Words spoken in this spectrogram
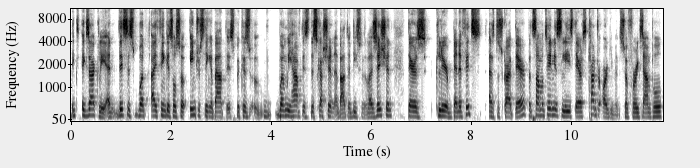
Ex- Exactly. And this is what I think is also interesting about this because uh, when we have this discussion about the decentralization, there's clear benefits as described there, but simultaneously there's counter arguments. So, for example,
